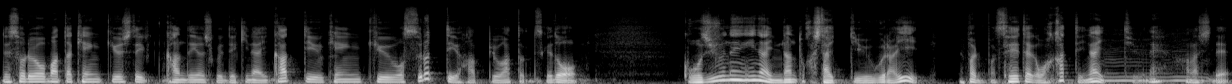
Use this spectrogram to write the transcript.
で、それをまた研究して完全養殖できないかっていう研究をするっていう発表があったんですけど、50年以内になんとかしたいっていうぐらい、やっぱりまあ生態が分かっていないっていうねうん、話で。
